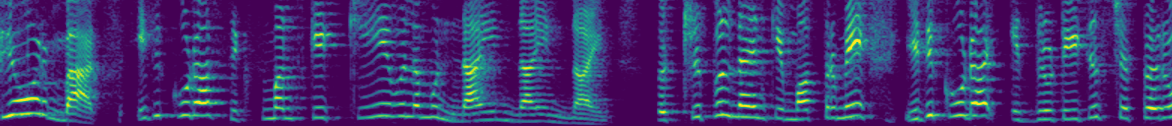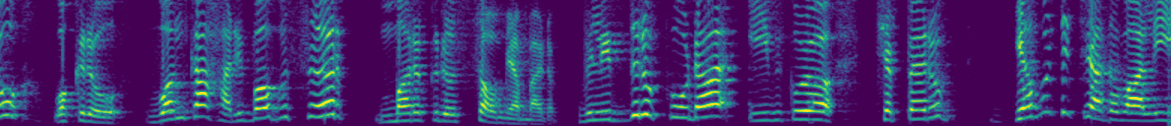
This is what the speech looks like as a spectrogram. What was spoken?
pure maths. ఇది కూడా సిక్స్ మంత్స్కి కేవలము nine nine nine so triple నైన్కి మాత్రమే ఇది కూడా ఇద్దరు టీచర్స్ చెప్పారు. ఒకరు వంక హరిబాబు సార్ మరొకరు సౌమ్య మేడం. వీళ్ళిద్దరూ కూడా ఇవి కూడా చెప్పారు. ఎవరిది చదవాలి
